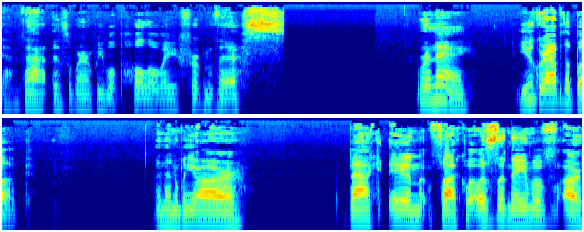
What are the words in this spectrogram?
And that is where we will pull away from this. Renee, you grab the book. And then we are back in fuck, what was the name of our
